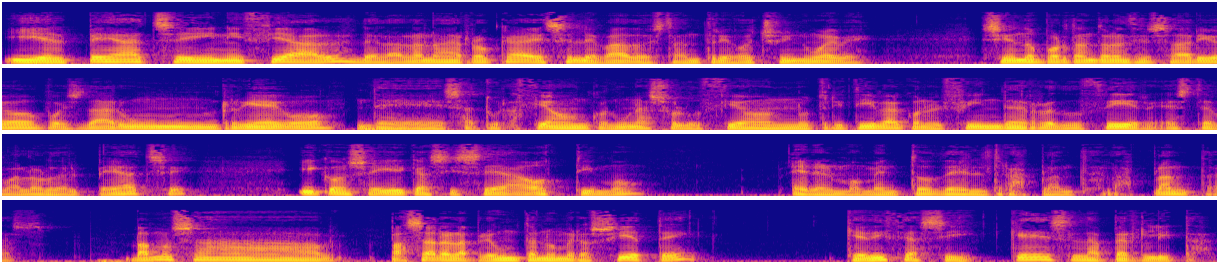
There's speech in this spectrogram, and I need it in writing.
Y el pH inicial de la lana de roca es elevado, está entre 8 y 9 siendo por tanto necesario pues dar un riego de saturación con una solución nutritiva con el fin de reducir este valor del pH y conseguir que así sea óptimo en el momento del trasplante de las plantas. Vamos a pasar a la pregunta número 7 que dice así, ¿qué es la perlita?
